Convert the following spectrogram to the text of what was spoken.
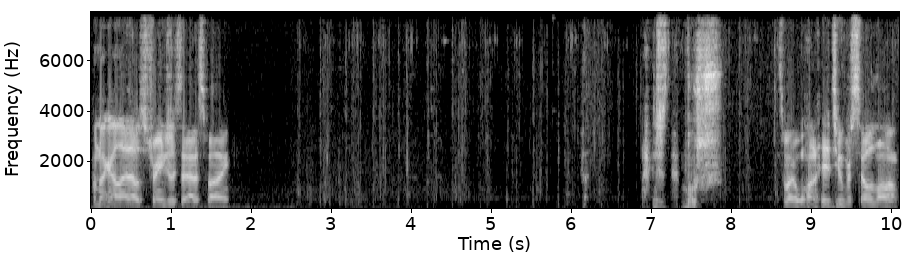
I'm not gonna lie, that was strangely satisfying. I just. That's what I wanted to do for so long.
